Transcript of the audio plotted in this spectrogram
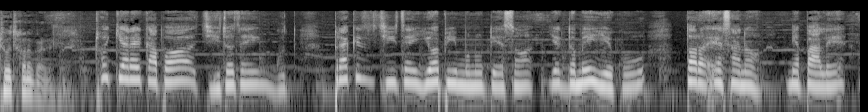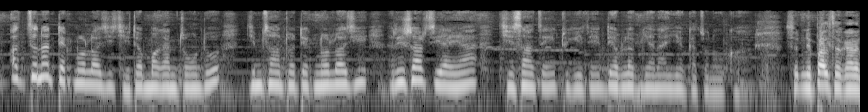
ठोच खन गर्ने ठो क्यारे काप झिटो चाहिँ प्राकृतिक चिज चाहिँ यपी मुनुटेस एकदमै येको। तर एसा न नेपालले अझ न टेक्नोलोजी छिटो मगान चौँडु जिमसँग ठो टेक्नोलोजी रिसर्च या यहाँ छिसँग चाहिँ ठुकी चाहिँ डेभलप याना यहाँका चुनाउ ख नेपाल सरकार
